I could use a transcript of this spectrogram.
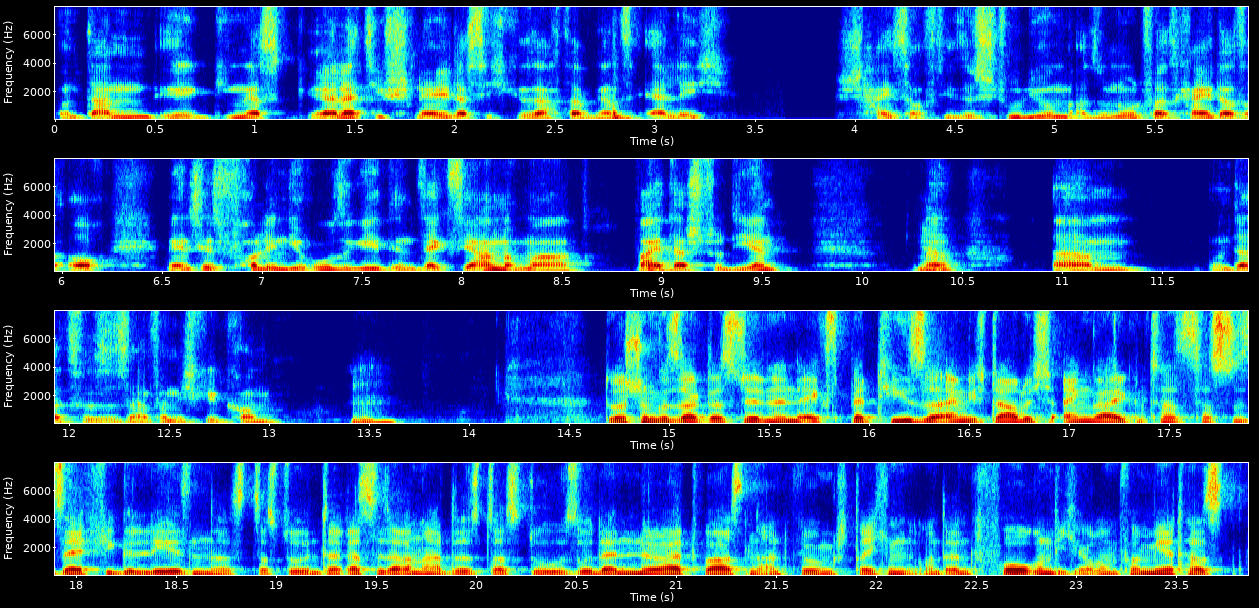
Und dann äh, ging das relativ schnell, dass ich gesagt habe, ganz ehrlich, scheiß auf dieses Studium. Also notfalls kann ich das auch, wenn es jetzt voll in die Hose geht, in sechs Jahren nochmal weiter studieren. Ne? Ähm, und dazu ist es einfach nicht gekommen. Mhm. Du hast schon gesagt, dass du deine Expertise eigentlich dadurch eingeeignet hast, dass du sehr viel gelesen hast, dass du Interesse daran hattest, dass du so der Nerd warst, in Anführungsstrichen, und in Foren dich auch informiert hast.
